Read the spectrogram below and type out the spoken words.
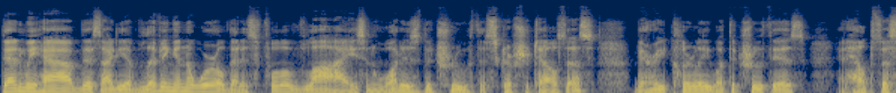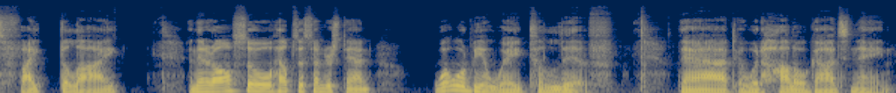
Then we have this idea of living in a world that is full of lies, and what is the truth? The scripture tells us very clearly what the truth is. It helps us fight the lie. And then it also helps us understand what would be a way to live that would hallow God's name.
